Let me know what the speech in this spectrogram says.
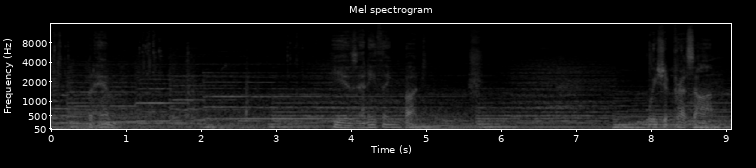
but him. He is anything but. We should press on.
